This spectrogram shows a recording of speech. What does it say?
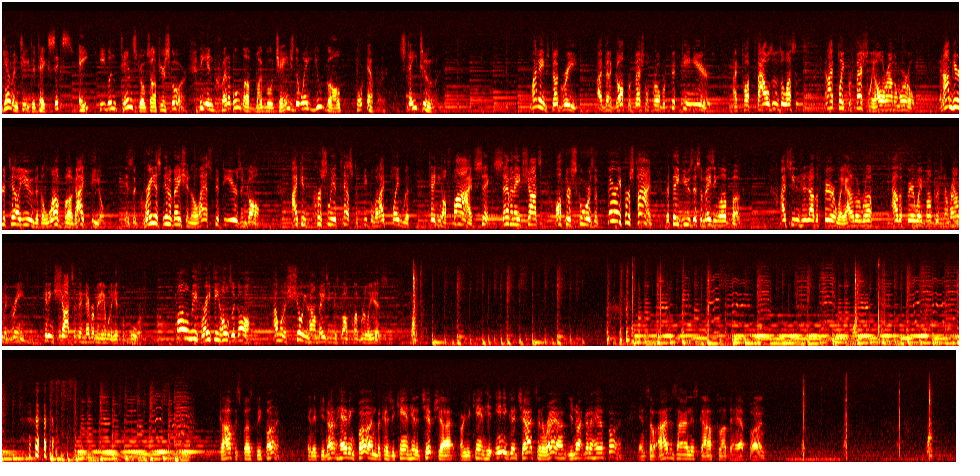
Guaranteed to take six, eight, even 10 strokes off your score. The incredible Love Bug will change the way you golf forever. Stay tuned. My name's Doug Reed. I've been a golf professional for over 15 years. I've taught thousands of lessons, and I've played professionally all around the world. And I'm here to tell you that the Love Bug, I feel, is the greatest innovation in the last 50 years in golf. I can personally attest to people that I've played with taking off five, six, seven, eight shots off their scores the very first time that they've used this amazing Love Bug. I've seen them hit it out of the fairway, out of the rough, out of the fairway bunkers, and around the greens, hitting shots that they've never been able to hit before. Follow me for 18 holes of golf. I want to show you how amazing this golf club really is. golf is supposed to be fun. And if you're not having fun because you can't hit a chip shot or you can't hit any good shots in a round, you're not going to have fun. And so I designed this golf club to have fun.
